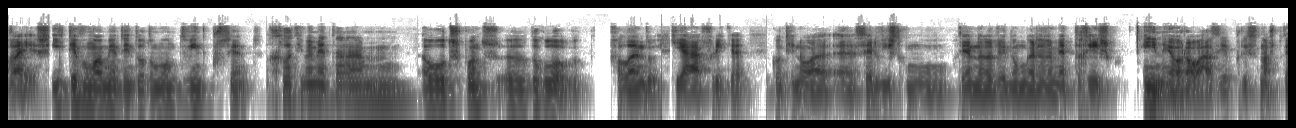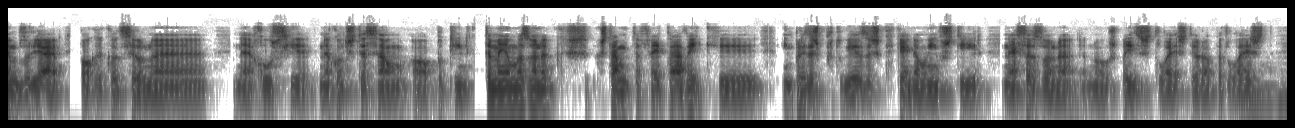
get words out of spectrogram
Daesh, e teve um aumento em todo o mundo de 20%. Relativamente a, a outros pontos uh, do globo, falando que a África continua a ser visto como tendo havido um agravamento de risco e na Euroásia, por isso nós podemos olhar para o que aconteceu na, na Rússia, na contestação ao Putin. Também é uma zona que está muito afetada e que empresas portuguesas que queiram investir nessa zona, nos países de leste, da Europa de leste, eh,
